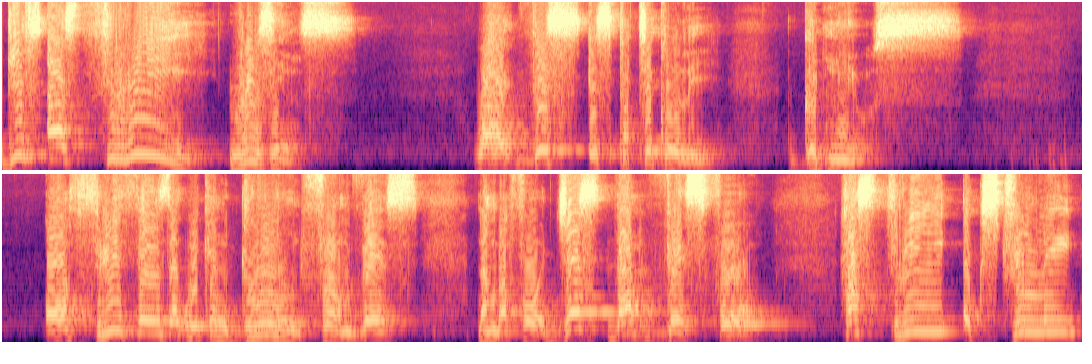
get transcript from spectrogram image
gives us three reasons why this is particularly good news. Or three things that we can glean from verse number four. Just that verse four has three extremely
